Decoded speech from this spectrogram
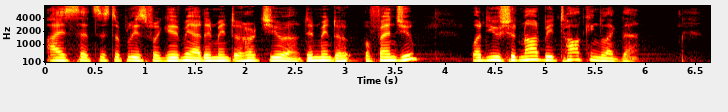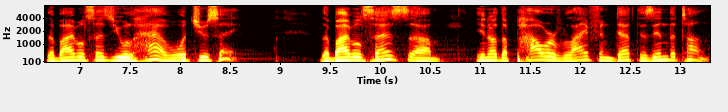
I said, Sister, please forgive me. I didn't mean to hurt you. I didn't mean to offend you. But you should not be talking like that. The Bible says you will have what you say. The Bible says, um, you know, the power of life and death is in the tongue.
